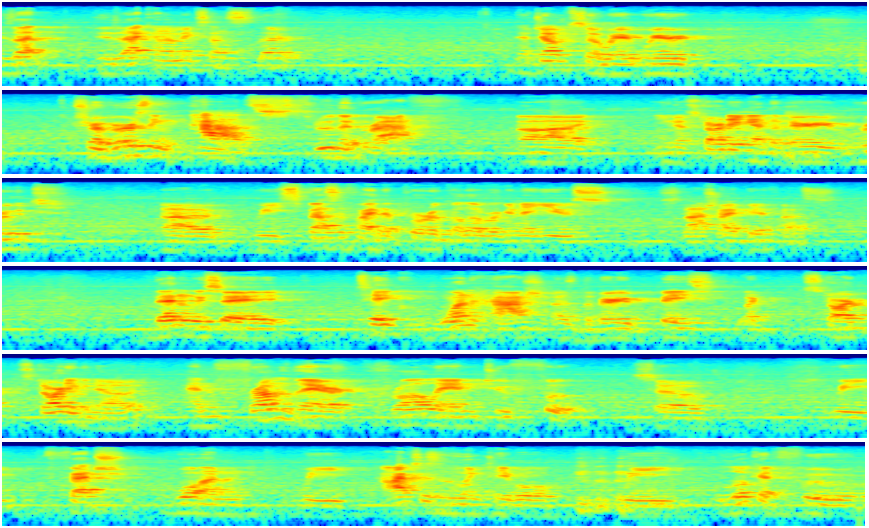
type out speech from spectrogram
Does that, does that kind of make sense there? That jump, so we're, we're traversing paths through the graph, uh, you know, starting at the very root, uh, we specify the protocol that we're going to use, slash IPFS. Then we say, take one hash as the very base, like start starting node, and from there crawl into foo. So we fetch one, we access the link table, we look at foo,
